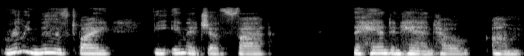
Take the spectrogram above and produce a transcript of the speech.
really moved by the image of uh, the hand in hand, how um,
